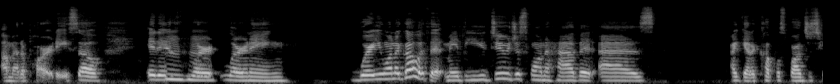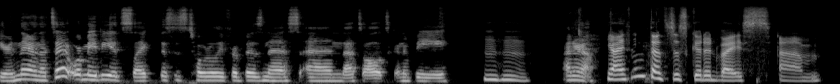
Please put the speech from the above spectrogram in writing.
I'm at a party. So it is Mhm. lear- learning where you want to go with it. Maybe you do just want to have it as I get a couple sponsors here and there and that's it or maybe it's like this is totally for business and that's all it's going to be. hmm I don't know. Yeah, I think that's just good advice. Um,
